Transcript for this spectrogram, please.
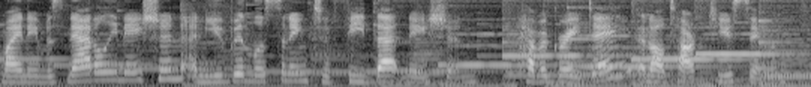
My name is Natalie Nation, and you've been listening to Feed That Nation. Have a great day, and I'll talk to you soon.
